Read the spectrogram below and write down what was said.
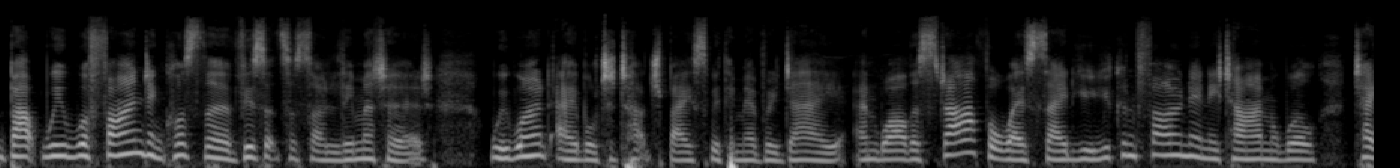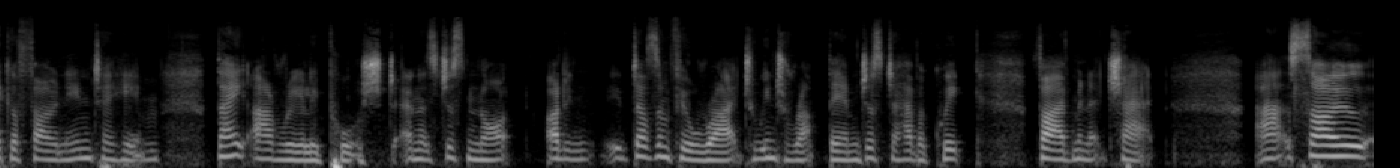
but we were finding, because the visits are so limited, we weren't able to touch base with him every day. And while the staff always say to you, you can phone anytime and we'll take a phone into him, they are really pushed. And it's just not, I didn't, it doesn't feel right to interrupt them just to have a quick five minute chat. Uh, so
